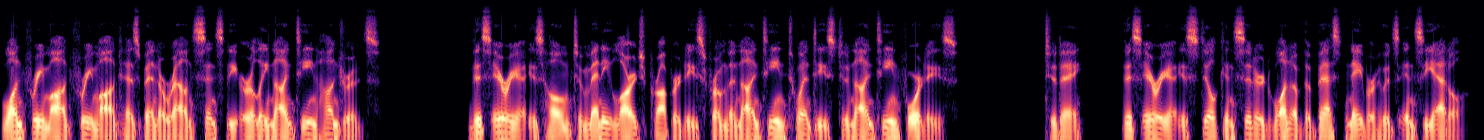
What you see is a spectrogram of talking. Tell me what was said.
1 Fremont Fremont has been around since the early 1900s. This area is home to many large properties from the 1920s to 1940s. Today, this area is still considered one of the best neighborhoods in Seattle.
